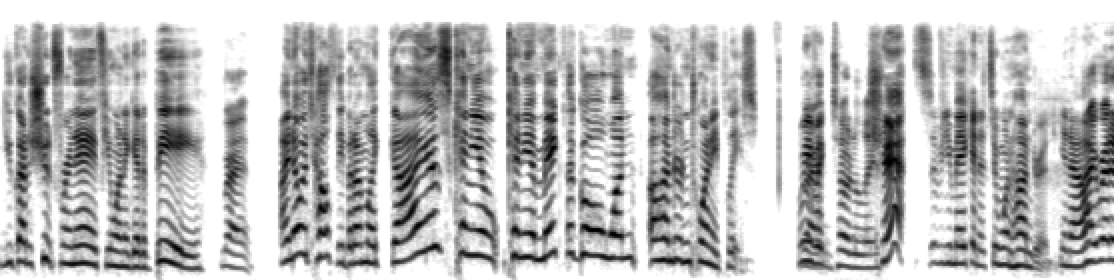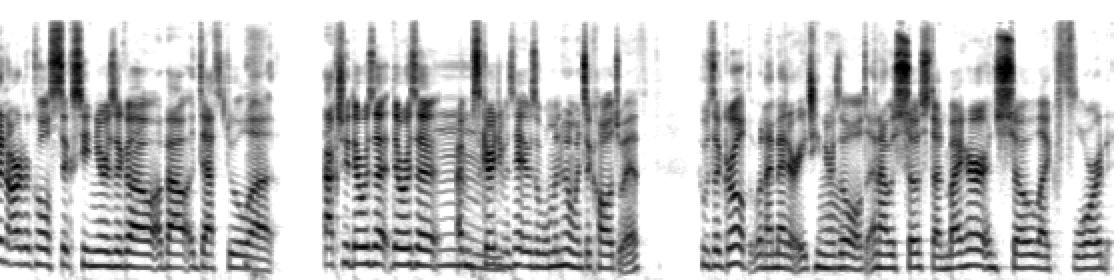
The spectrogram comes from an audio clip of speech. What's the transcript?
You got to shoot for an A if you want to get a B. Right. I know it's healthy, but I'm like, guys, can you can you make the goal one 120, please? We have a totally. chance of you making it to 100. You know, I read an article 16 years ago about a death doula. Actually, there was a there was a am scared to mm. even say it, there was a woman who I went to college with who was a girl when I met her 18 years old and I was so stunned by her and so like floored,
